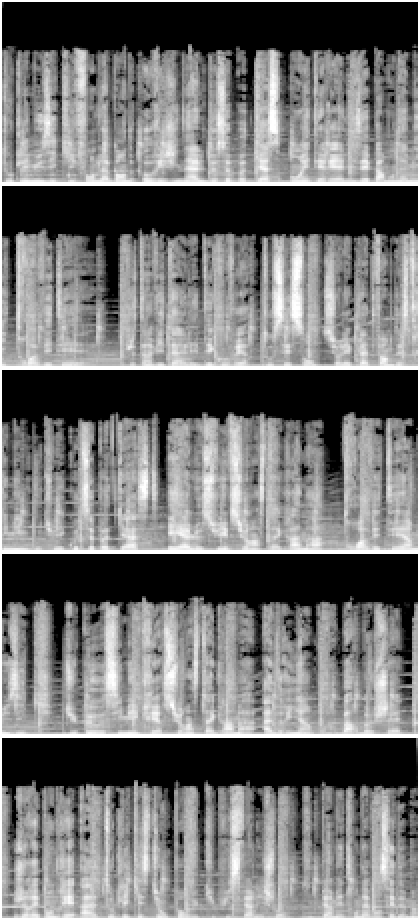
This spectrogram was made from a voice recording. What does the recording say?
Toutes les musiques qui font de la bande originale de ce podcast ont été réalisées par mon ami 3VTR. Je t'invite à aller découvrir tous ces sons sur les plateformes de streaming où tu écoutes ce podcast et à le suivre sur Instagram à 3VTR Musique. Tu peux aussi m'écrire sur Instagram à adrien.barbochet. Je répondrai à toutes les questions pourvu que tu puisses faire les choix qui te permettront d'avancer demain.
